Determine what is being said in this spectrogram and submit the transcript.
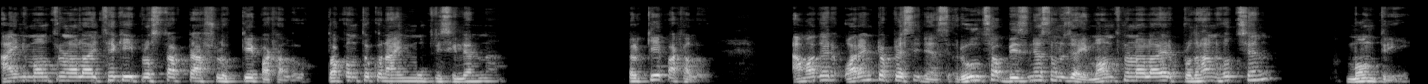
আইন মন্ত্রণালয় থেকে এই প্রস্তাবটা আসলো, কে পাঠালো? তখন তো কোন আইনমন্ত্রী ছিলেন না। কে পাঠালো? আমাদের warrant of precedence rules of business অনুযায়ী মন্ত্রণালয়ের প্রধান হচ্ছেন মন্ত্রী।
